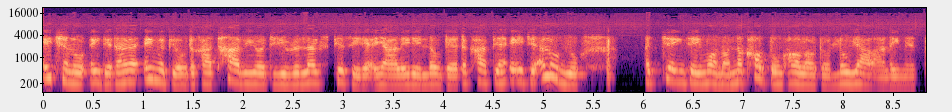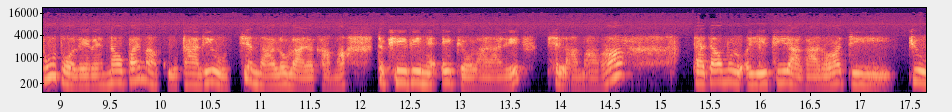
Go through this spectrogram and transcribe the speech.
အိတ်ချင်လို့အိတ်တယ်ဒါပေမဲ့အိတ်မပြောတခါထပြီးတော့ဒီ relax ဖြစ်စေတဲ့အရာလေးတွေလုပ်တယ်တခါပြန်အိတ်ချင်အဲ့လိုမျိုးအချိန်ချိန်ပေါ့နော်နှစ်ခေါက်သုံးခေါက်လောက်တော့လုပ်ရပါလိမ့်မယ်တိုးတော်လည်းပဲနောက်ပိုင်းမှာကိုဒါလေးကိုကျင့်သားလုပ်လာတဲ့အခါမှာတဖြည်းဖြည်းနဲ့အိတ်ပြောလာတာတွေဖြစ်လာမှာပါဒါကြောင့်မလို့အရေးကြီးတာကတော့ဒီကြို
